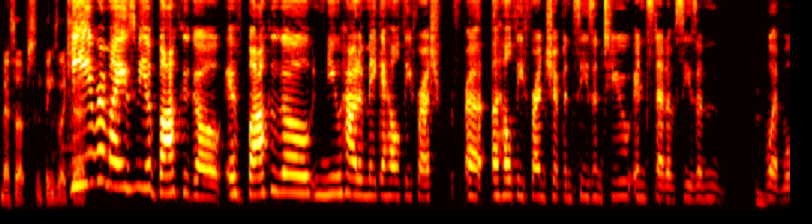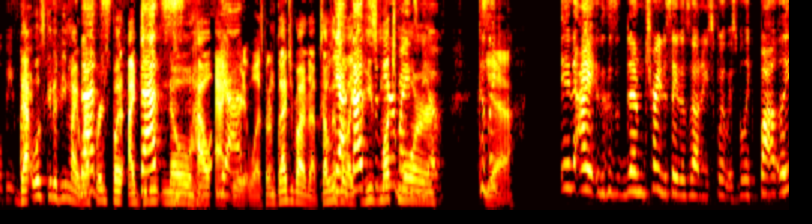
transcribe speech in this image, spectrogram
mess ups and things like he that. He reminds me of Bakugo. If Bakugo knew how to make a healthy fresh uh, a healthy friendship in season two instead of season what will be five. that was gonna be my that's, reference, but I didn't know how accurate yeah. it was. But I'm glad you brought it up because I was gonna yeah, say like he's much more because like and I because I'm trying to say this without any spoilers, but like, ba- like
